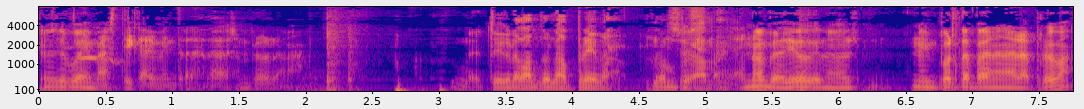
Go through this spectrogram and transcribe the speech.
No se puede masticar mientras grabas un programa. Estoy grabando una prueba, no un Eso es- programa. No, pero digo que no, no importa para nada la prueba.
